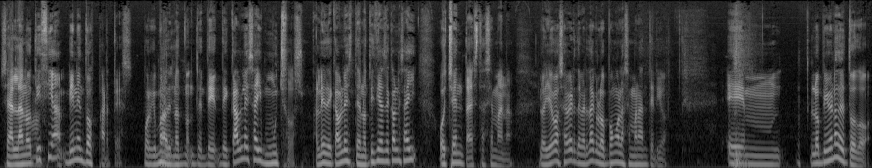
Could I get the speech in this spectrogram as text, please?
O sea, la noticia viene en dos partes. Porque, bueno, Vale. de, no- de- de- de cables hay muchos, ¿vale? De cables, de noticias de cables hay 80 esta semana. Lo llego a saber, de verdad, que lo pongo la semana anterior. Em, lo primero de todo,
